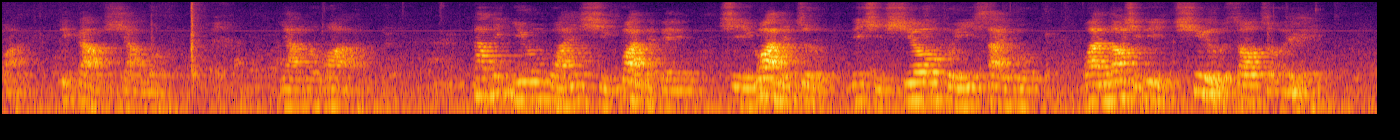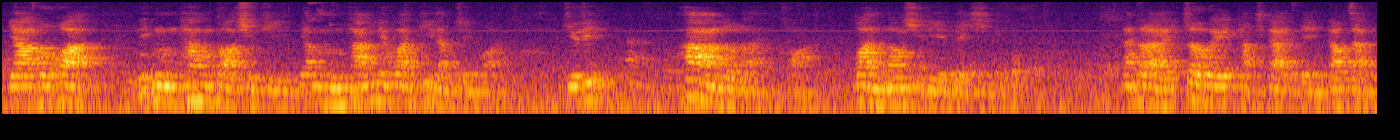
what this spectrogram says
过得到消无。耶和华，那你犹原是阮的爸，是阮的主，你是小费师傅，原拢是你手所做的。耶和华，你毋通大受气，也毋通永远纪念罪过，就你压落来看，阮拢是你的百姓。咱过来做伙读一届第九章。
